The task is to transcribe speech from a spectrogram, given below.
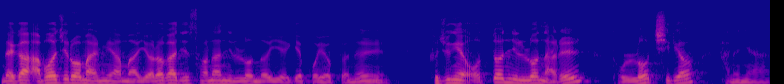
내가 아버지로 말미암아 여러 가지 선한 일로 너희에게 보였거늘 그 중에 어떤 일로 나를 돌로 치려 하느냐.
